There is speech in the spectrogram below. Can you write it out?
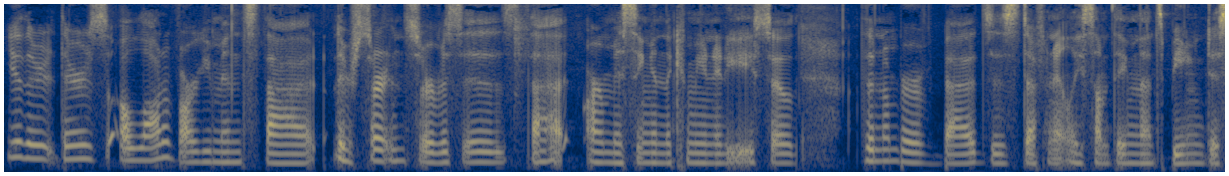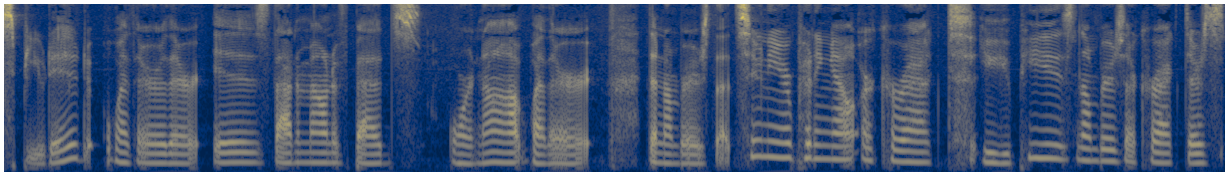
Yeah, there, there's a lot of arguments that there's certain services that are missing in the community. So the number of beds is definitely something that's being disputed, whether there is that amount of beds or not, whether the numbers that SUNY are putting out are correct, UUP's numbers are correct. There's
